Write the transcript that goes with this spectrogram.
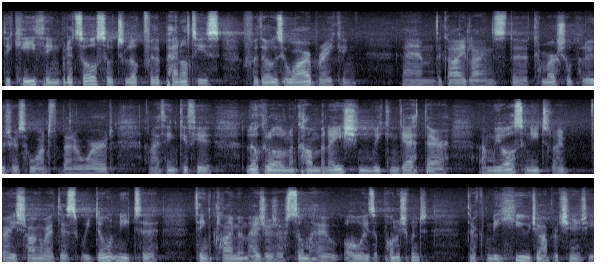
the key thing, but it's also to look for the penalties for those who are breaking um, the guidelines, the commercial polluters, for want of a better word. And I think if you look at all in a combination, we can get there. And we also need to, very strong about this, we don't need to think climate measures are somehow always a punishment. There can be huge opportunity,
